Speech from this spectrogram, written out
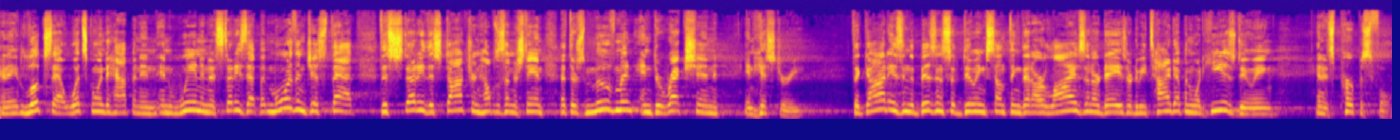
And it looks at what's going to happen and, and when, and it studies that. But more than just that, this study, this doctrine helps us understand that there's movement and direction in history. That God is in the business of doing something that our lives and our days are to be tied up in what He is doing, and it's purposeful.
